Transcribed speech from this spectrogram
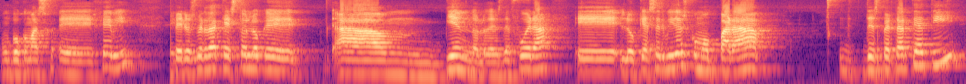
un poco más eh, heavy, pero es verdad que esto es lo que, viéndolo desde fuera, eh, lo que ha servido es como para despertarte a ti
